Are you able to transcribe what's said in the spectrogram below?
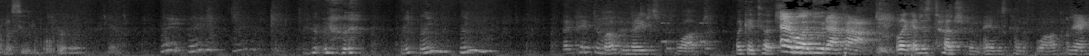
from a suitable road. I picked him up and then he just flopped. Like I touched. Everyone do that. Like I just touched him and he just kind of flopped. Okay,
